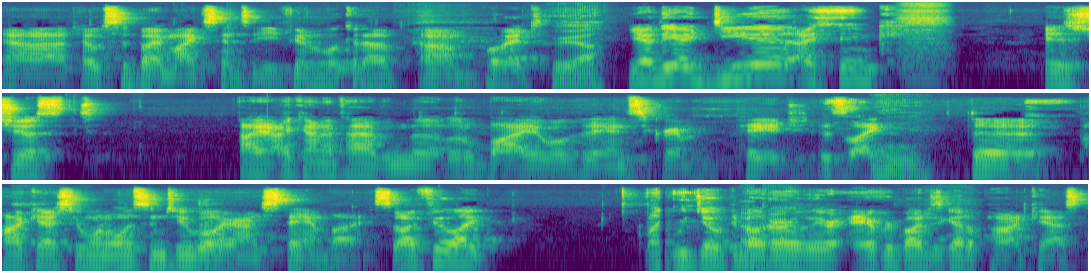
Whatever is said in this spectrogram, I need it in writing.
Uh, hosted by Mike Sency. If you want to look it up, um, but yeah. yeah, the idea I think is just I, I kind of have in the little bio of the Instagram page is like Mhm. the podcast you want to listen to while you're on standby. So I feel like like we joked about Okay. earlier, everybody's got a podcast.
